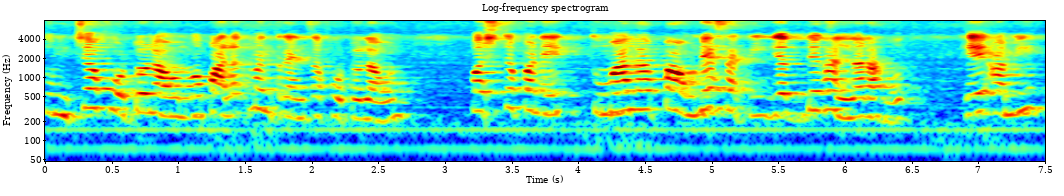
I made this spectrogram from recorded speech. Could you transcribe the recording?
तुमच्या फोटो लावून व पालकमंत्र्यांचा फोटो लावून स्पष्टपणे तुम्हाला पावण्यासाठी यज्ञ घालणार आहोत. हे आम्ही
